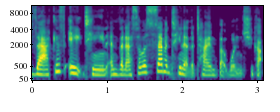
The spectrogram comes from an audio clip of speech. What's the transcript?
Zac is 18 and Vanessa was 17 at the time, but when she got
